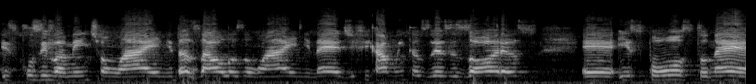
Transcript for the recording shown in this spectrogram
exclusivamente online, das aulas online, né, de ficar muitas vezes horas é, exposto, né,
